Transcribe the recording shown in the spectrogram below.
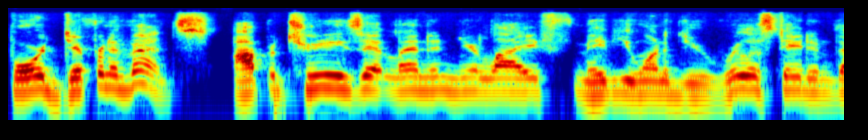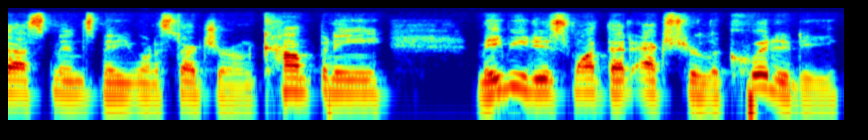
for different events, opportunities that land in your life? Maybe you want to do real estate investments. Maybe you want to start your own company. Maybe you just want that extra liquidity.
